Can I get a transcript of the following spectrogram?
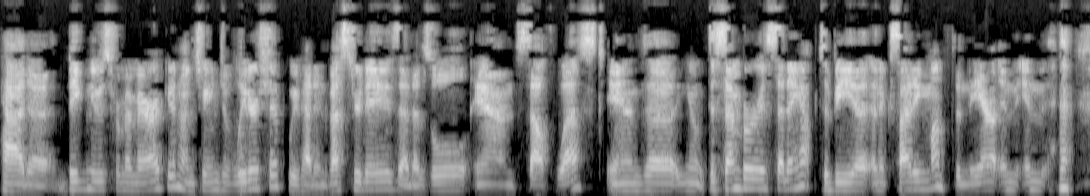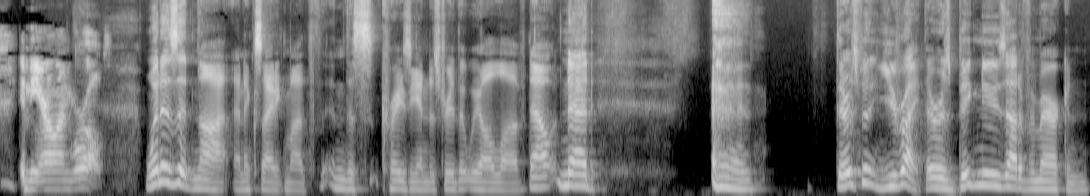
had uh, big news from American on change of leadership. We've had investor days at Azul and Southwest, and uh, you know December is setting up to be a, an exciting month in the air in in in the airline world. When is it not an exciting month in this crazy industry that we all love? Now, Ned, there's been you're right. There was big news out of American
